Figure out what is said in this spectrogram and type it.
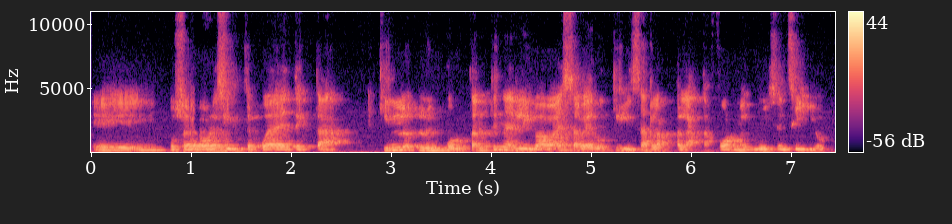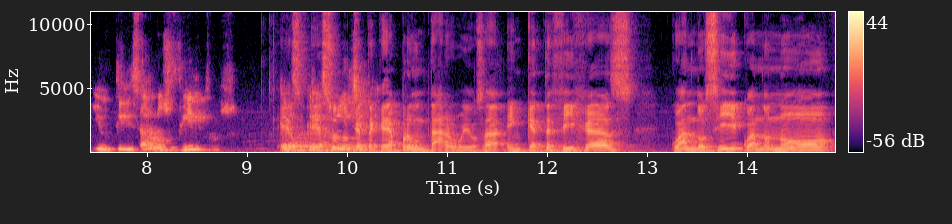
eh, pues ahora sí te pueda detectar. Aquí lo, importante en Alibaba es saber utilizar la plataforma, es muy sencillo, y utilizar los filtros. Eso es lo que te quería preguntar, güey. O sea, ¿en qué te fijas? ¿Cuándo sí, cuándo no?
